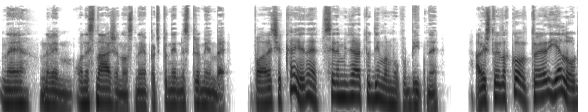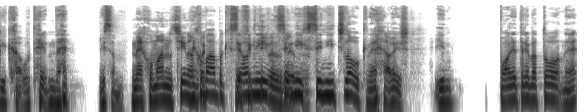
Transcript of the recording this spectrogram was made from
ne, ne vem, onesnaženost, ne, pač podnebne spremembe. Pa reče, kaj je, ne, 7 milijard ljudi moramo pobiti. Ne. A veš, to je lahko, to je, je logika v tem, ne. Mislim, Nehuman način, ne, ampak ampak se on ni, se ni, se ni človek, ne, a veš. In pol je treba to, ne.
